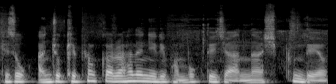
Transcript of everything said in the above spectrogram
계속 안 좋게 평가를 하는 일이 반복되지 않나 싶은데요.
